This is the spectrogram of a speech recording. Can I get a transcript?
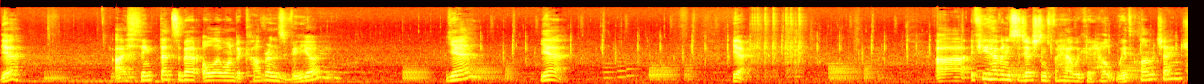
yeah. I think that's about all I wanted to cover in this video. Yeah? Yeah. Yeah. Uh, if you have any suggestions for how we could help with climate change,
